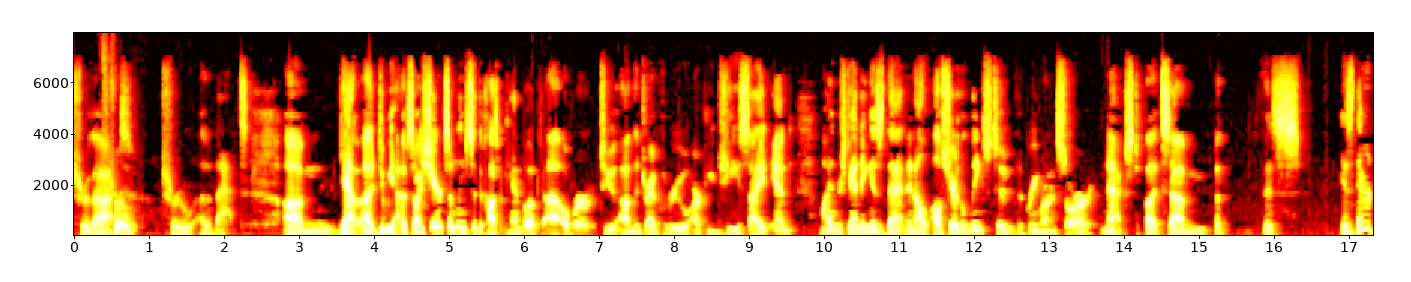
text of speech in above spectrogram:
True that. True. True that. Um, yeah. Uh, do we have? So I shared some links to the Cosmic Handbook uh, over to on the Drive Through RPG site, and my understanding is that, and I'll I'll share the links to the Green Ronin store next. But um, but this is there.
